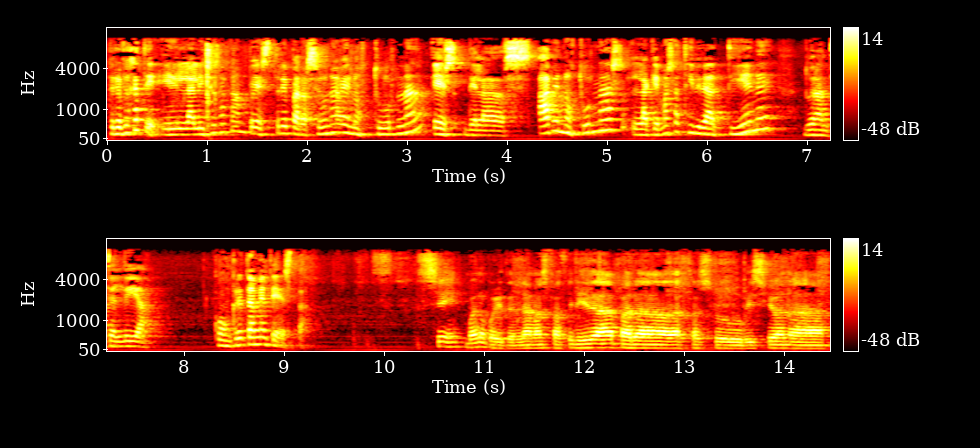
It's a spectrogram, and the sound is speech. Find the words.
Pero fíjate, eh, la lechuza campestre, para ser una ave nocturna, es de las aves nocturnas la que más actividad tiene durante el día. Concretamente esta. Sí, bueno, porque tendrá más facilidad para adaptar su visión a,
